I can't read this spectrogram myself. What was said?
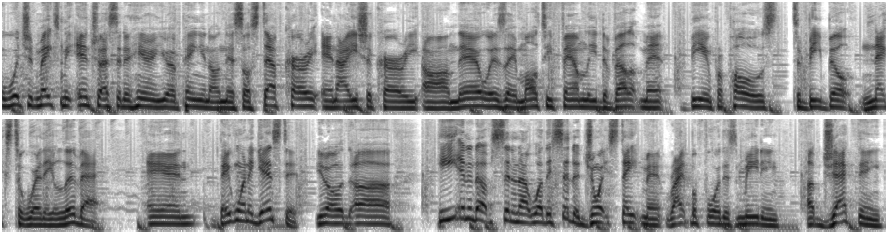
which makes me interested in hearing your opinion on this. So Steph Curry and Ayesha Curry, um, there was a multifamily development being proposed to be built next to where they live at and they went against it. You know, uh, he ended up sending out, well, they sent a joint statement right before this meeting objecting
